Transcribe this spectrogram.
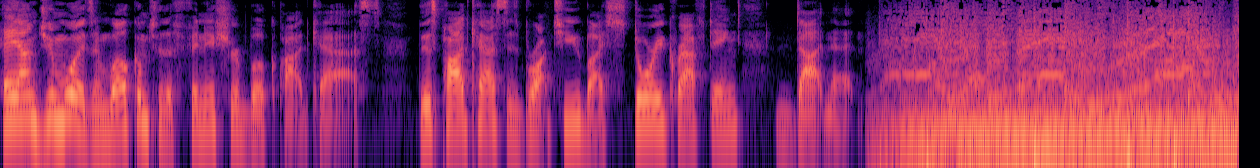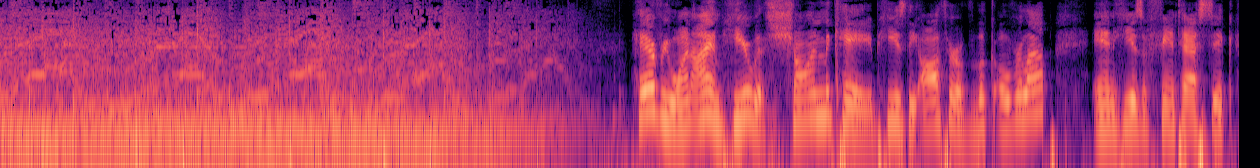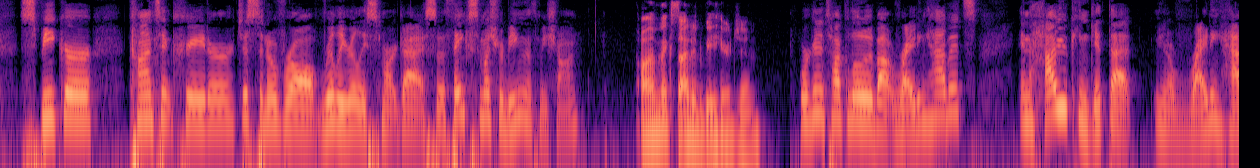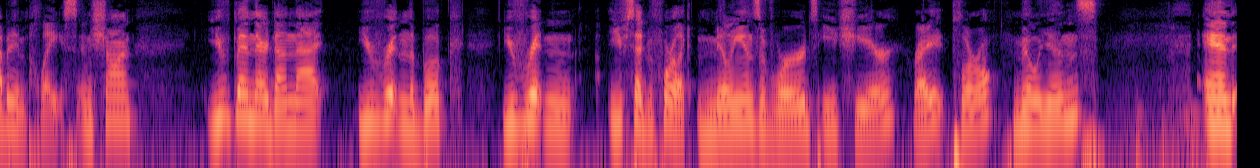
Hey, I'm Jim Woods, and welcome to the Finish Your Book podcast. This podcast is brought to you by StoryCrafting.net. Hey everyone, I am here with Sean McCabe. He is the author of Book Overlap, and he is a fantastic speaker, content creator, just an overall really, really smart guy. So thanks so much for being with me, Sean. I'm excited to be here, Jim. We're going to talk a little bit about writing habits and how you can get that, you know, writing habit in place. And Sean, you've been there, done that. You've written the book. You've written, you've said before, like millions of words each year, right? Plural, millions. And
